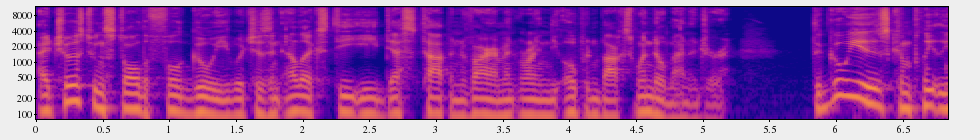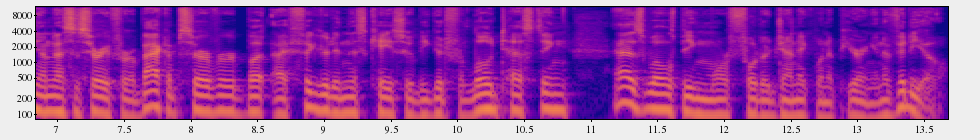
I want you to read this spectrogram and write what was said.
I chose to install the full GUI, which is an LXDE desktop environment running the OpenBox window manager. The GUI is completely unnecessary for a backup server, but I figured in this case it would be good for load testing, as well as being more photogenic when appearing in a video.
